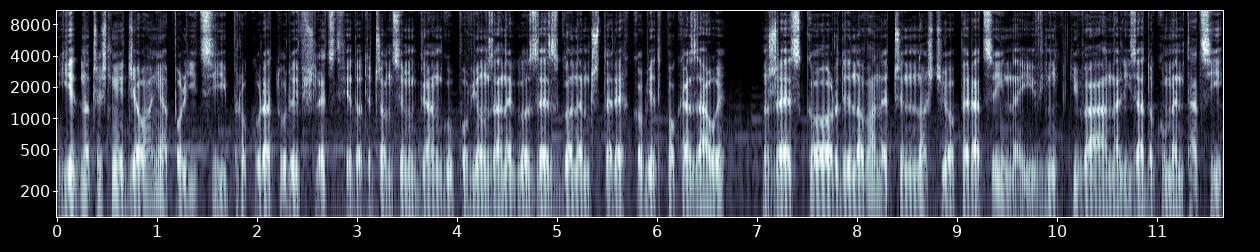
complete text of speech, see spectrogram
Jednocześnie działania policji i prokuratury w śledztwie dotyczącym gangu powiązanego ze zgonem czterech kobiet pokazały, że skoordynowane czynności operacyjne i wnikliwa analiza dokumentacji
